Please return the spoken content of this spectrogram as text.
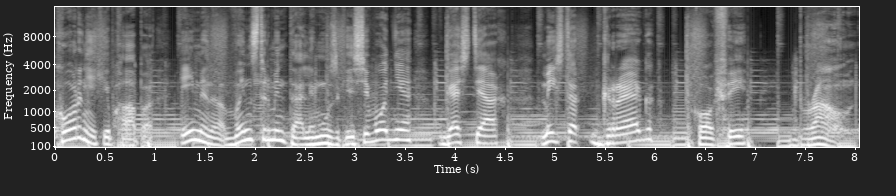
корни хип-хопа именно в инструментальной музыке. И сегодня в гостях мистер Грег Кофи Браун.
